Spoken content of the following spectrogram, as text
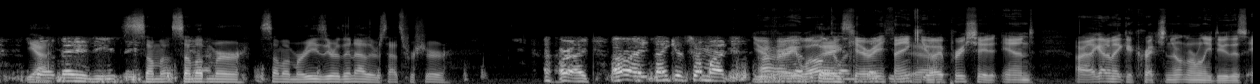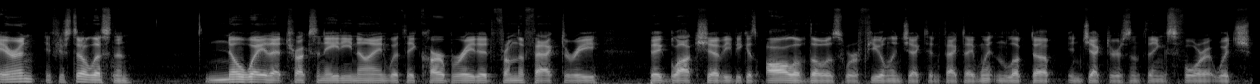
yeah. it made it easy. Some some of them are some of them are easier than others. That's for sure. All right. All right. Thank you so much. You're All right, very have a good welcome, one. Carrie. Thank you. Yeah. I appreciate it. And all right, I got to make a correction. I don't normally do this. Aaron, if you're still listening, no way that truck's an 89 with a carbureted from the factory big block Chevy because all of those were fuel injected. In fact, I went and looked up injectors and things for it, which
